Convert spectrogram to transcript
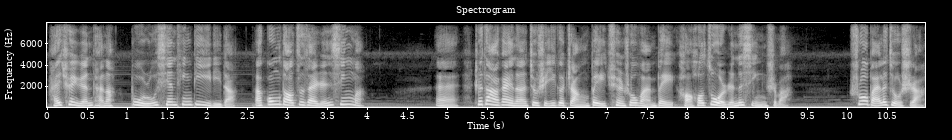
还劝袁谭呢，不如先听弟弟的啊，公道自在人心嘛。哎，这大概呢，就是一个长辈劝说晚辈好好做人的信，是吧？说白了就是啊，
